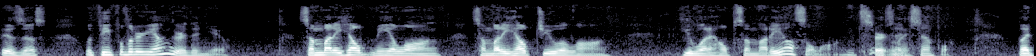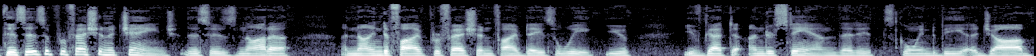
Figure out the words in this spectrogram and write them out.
business with people that are younger than you. Somebody helped me along, somebody helped you along. You want to help somebody else along. It's, Certainly. it's simple. But this is a profession of change. This is not a, a nine to five profession, five days a week. You, you've got to understand that it's going to be a job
